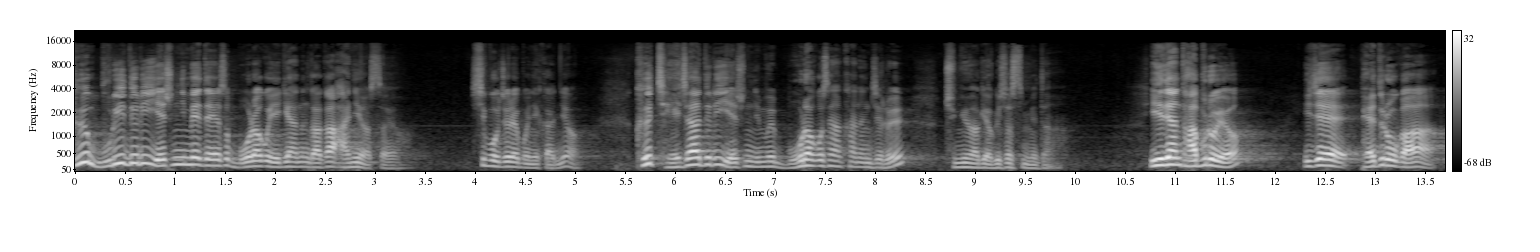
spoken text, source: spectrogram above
그 무리들이 예수님에 대해서 뭐라고 얘기하는가가 아니었어요. 15절에 보니까요. 그 제자들이 예수님을 뭐라고 생각하는지를 중요하게 여기셨습니다. 이에 대한 답으로요. 이제 베드로가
